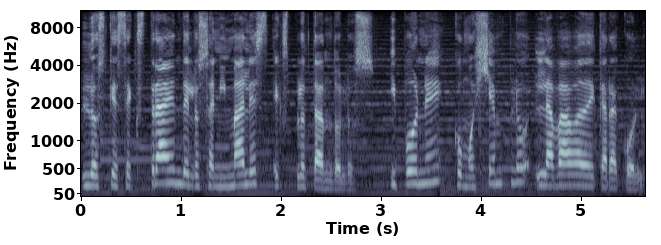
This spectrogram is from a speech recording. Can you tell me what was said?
los que se extraen de los animales explotándolos, y pone como ejemplo la baba de caracol.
